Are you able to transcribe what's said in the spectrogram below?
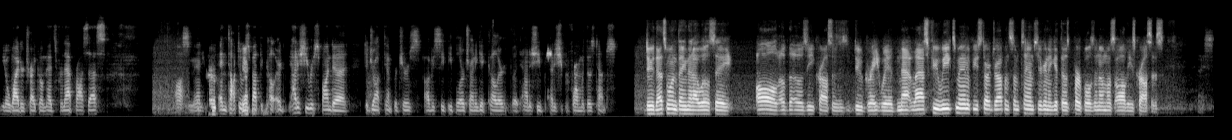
you know wider trichome heads for that process. Awesome, man. Uh, and talk to yeah. us about the color. How does she respond to to drop temperatures? Obviously, people are trying to get color, but how does she how does she perform with those temps? Dude, that's one thing that I will say all of the OZ crosses do great with. In that last few weeks, man, if you start dropping some temps, you're gonna get those purples in almost all these crosses. Nice.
